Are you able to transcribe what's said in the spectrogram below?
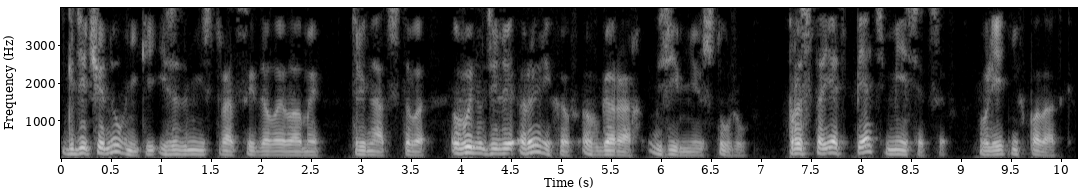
где чиновники из администрации Далай-ламы XIII вынудили Рерихов в горах в зимнюю стужу простоять пять месяцев в летних палатках.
